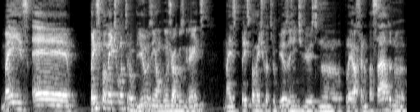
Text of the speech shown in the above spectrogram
mas é, principalmente contra o Bills em alguns jogos grandes, mas principalmente contra o Bills, a gente viu isso no, no playoff ano passado, no,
